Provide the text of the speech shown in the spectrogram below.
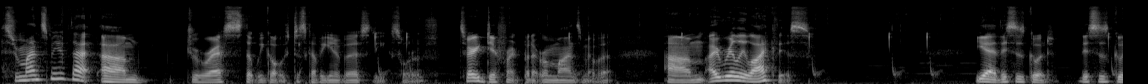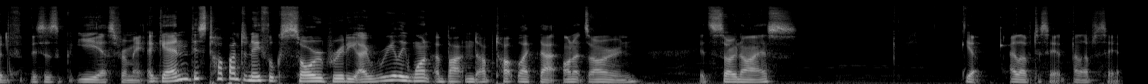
This reminds me of that um dress that we got with Discover University. Sort of. It's very different, but it reminds me of it. Um, I really like this. Yeah, this is good. This is good. This is yes for me. Again, this top underneath looks so pretty. I really want a buttoned up top like that on its own. It's so nice. Yep, I love to see it. I love to see it.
